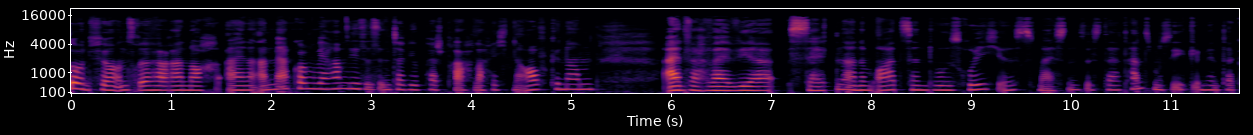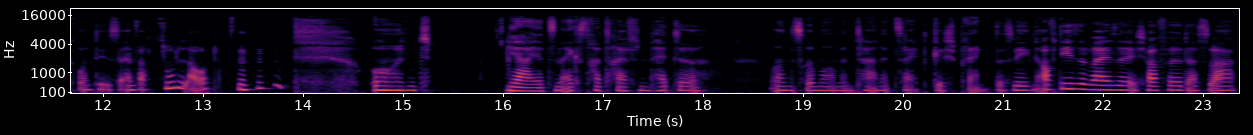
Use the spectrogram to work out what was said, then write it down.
So, und für unsere Hörer noch eine Anmerkung. Wir haben dieses Interview per Sprachnachrichten aufgenommen. Einfach weil wir selten an einem Ort sind, wo es ruhig ist. Meistens ist da Tanzmusik im Hintergrund, die ist einfach zu laut. und ja, jetzt ein extra Treffen hätte unsere momentane Zeit gesprengt. Deswegen auf diese Weise, ich hoffe, das war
